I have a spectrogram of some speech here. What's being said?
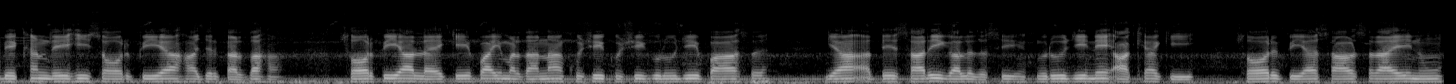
ਵੇਖਣ ਦੇ ਹੀ 100 ਰੁਪਇਆ ਹਾਜ਼ਰ ਕਰਦਾ ਹਾਂ। 100 ਰੁਪਇਆ ਲੈ ਕੇ ਭਾਈ ਮਰਦਾਨਾ ਖੁਸ਼ੀ-ਖੁਸ਼ੀ ਗੁਰੂ ਜੀ ਪਾਸ ਗਿਆ ਅਤੇ ਸਾਰੀ ਗੱਲ ਦੱਸੀ। ਗੁਰੂ ਜੀ ਨੇ ਆਖਿਆ ਕਿ 100 ਰੁਪਇਆ ਸਾਲਸਰਾਏ ਨੂੰ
